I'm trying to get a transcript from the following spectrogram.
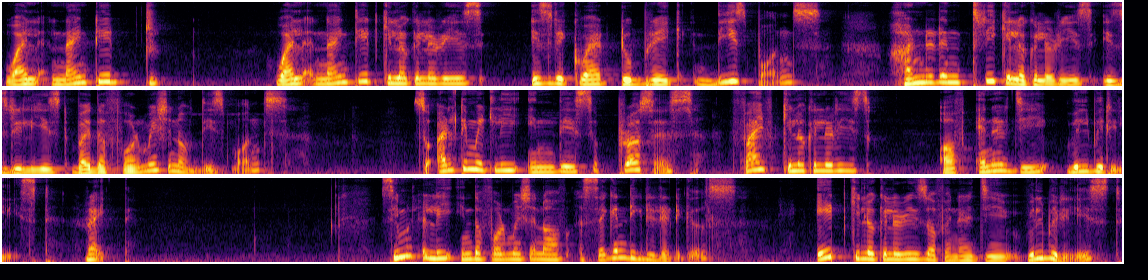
while 98, while 98 kilocalories is required to break these bonds, 103 kilocalories is released by the formation of these bonds. So ultimately in this process, 5 kilocalories of energy will be released, right? Similarly, in the formation of second degree radicals, 8 kilocalories of energy will be released.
